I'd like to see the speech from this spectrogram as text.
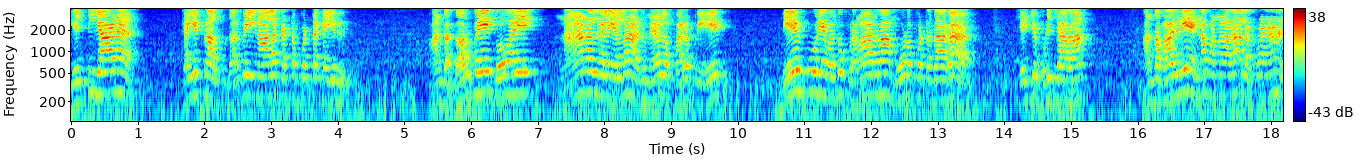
கெட்டியான கயிற்றால் தர்பையினால் கட்டப்பட்ட கயிறு. அந்த தர்பை கோரை நாணல்களை எல்லாம் அது மேலே பரப்பி மேற்கூரை வந்து பிரமாதமாக மூடப்பட்டதாக செஞ்சு முடிச்சாராம். அந்த மாதிரியே என்ன பண்ணாராம் லக்ஷ்மணன்?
